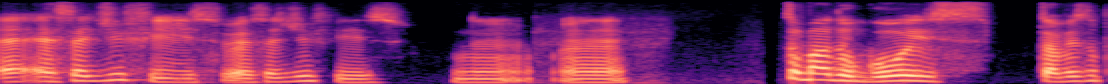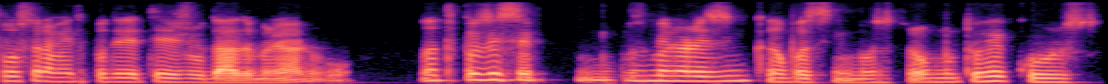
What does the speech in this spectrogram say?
É, essa é difícil, essa é difícil. Né? É, tomado gols, talvez no posicionamento poderia ter ajudado melhor. Não depois de ser um dos melhores em campo, assim, mostrou muito recurso.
